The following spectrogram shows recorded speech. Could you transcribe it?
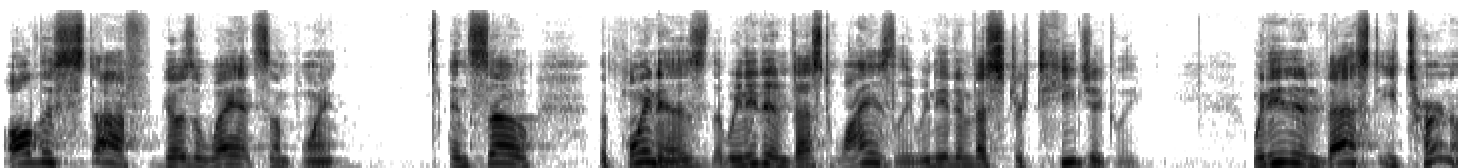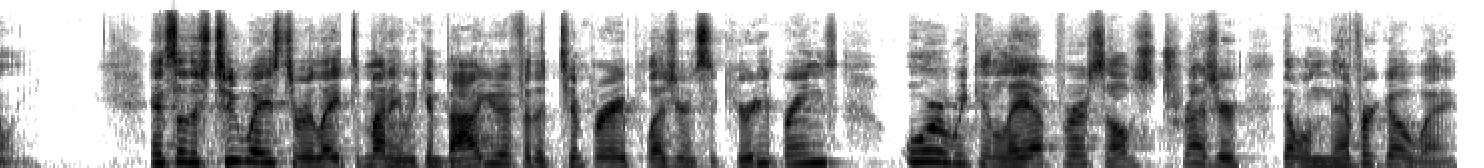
all this stuff goes away at some point and so the point is that we need to invest wisely, we need to invest strategically, we need to invest eternally. And so there's two ways to relate to money. We can value it for the temporary pleasure and security it brings, or we can lay up for ourselves treasure that will never go away,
